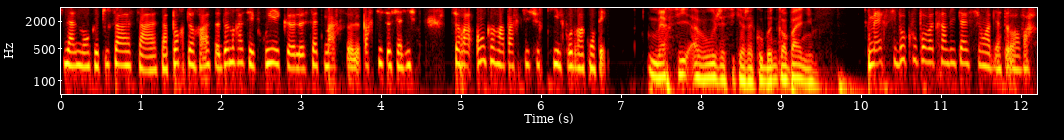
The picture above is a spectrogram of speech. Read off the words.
finalement que tout ça, ça, ça portera, ça donnera ses fruits et que le 7 mars, le Parti socialiste sera encore un parti sur qui il faudra compter. Merci à vous, Jessica Jacou. Bonne campagne. Merci beaucoup pour votre invitation. À bientôt. Au revoir.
